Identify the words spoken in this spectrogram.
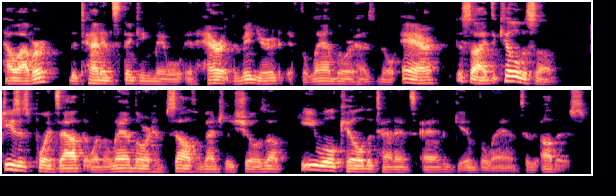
However, the tenants, thinking they will inherit the vineyard if the landlord has no heir, decide to kill the son. Jesus points out that when the landlord himself eventually shows up, he will kill the tenants and give the land to the others.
